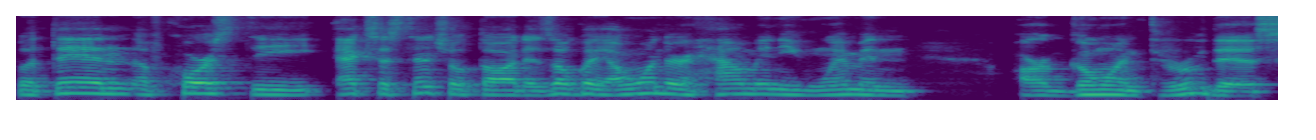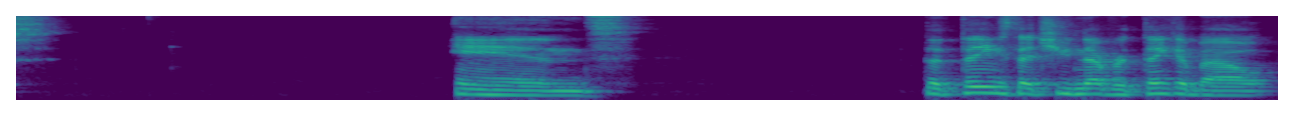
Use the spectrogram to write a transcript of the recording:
But then of course the existential thought is okay, I wonder how many women are going through this and the things that you never think about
